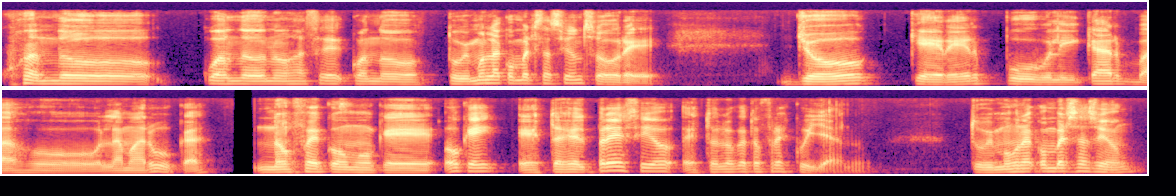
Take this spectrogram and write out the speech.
cuando, cuando nos hace, cuando tuvimos la conversación sobre yo querer publicar bajo la maruca, no fue como que, ok, este es el precio, esto es lo que te ofrezco y ya. Tuvimos una conversación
